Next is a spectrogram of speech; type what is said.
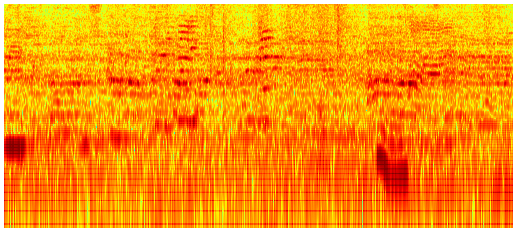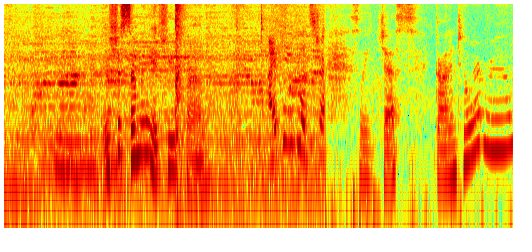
think. Hmm. There's just so many to choose from. I think let's try. So we just got into our room,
